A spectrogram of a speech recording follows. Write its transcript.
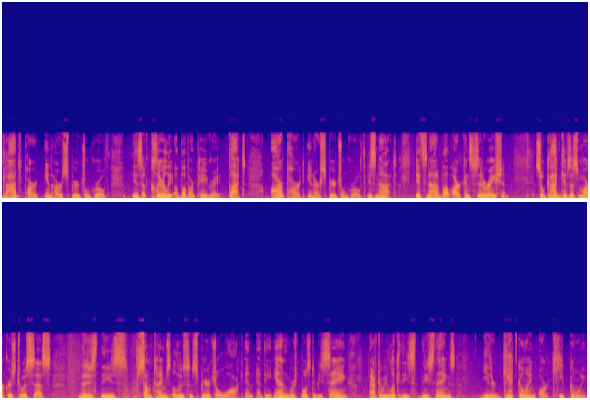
God's part in our spiritual growth is clearly above our pay grade. But our part in our spiritual growth is not. It's not above our consideration. So, God gives us markers to assess these, these sometimes elusive spiritual walk. And at the end, we're supposed to be saying, after we look at these these things, either get going or keep going.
